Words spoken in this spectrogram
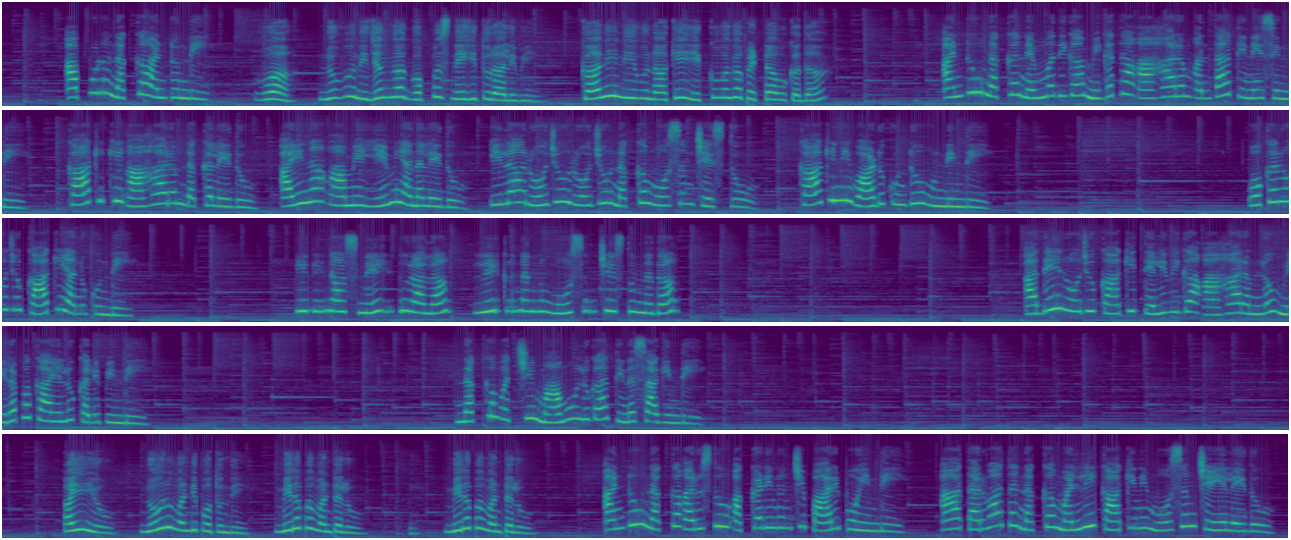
అప్పుడు నక్క అంటుంది. వా నువ్వు నిజంగా గొప్ప స్నేహితురాలివి. కానీ నీవు నాకే ఎక్కువగా పెట్టావు కదా? అంటూ నక్క నెమ్మదిగా మిగతా ఆహారం అంతా తినేసింది. కాకికి ఆహారం దక్కలేదు. అయినా ఆమె ఏమీ అనలేదు. ఇలా రోజూ రోజూ నక్క మోసం చేస్తూ కాకిని వాడుకుంటూ ఉండింది. ఒకరోజు కాకి అనుకుంది ఇది నా స్నేహితురాలా? లేక నన్ను మోసం చేస్తున్నదా? అదే రోజు కాకి తెలివిగా ఆహారంలో మిరపకాయలు కలిపింది. నక్క వచ్చి మామూలుగా తినసాగింది. అయ్యో నోరు మండిపోతుంది. మిరప మంటలు. మిరప మంటలు. అంటూ నక్క అరుస్తూ అక్కడి నుంచి పారిపోయింది. ఆ తర్వాత నక్క మళ్ళీ కాకిని మోసం చేయలేదు.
